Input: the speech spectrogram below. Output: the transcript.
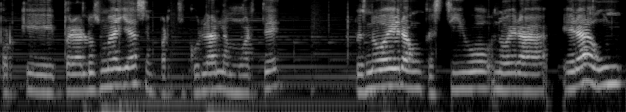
porque para los mayas en particular la muerte pues no era un castigo, no era, era un,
